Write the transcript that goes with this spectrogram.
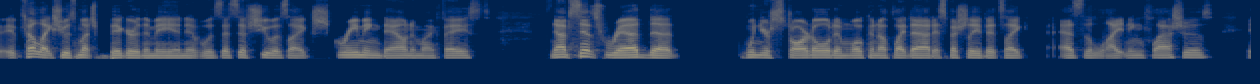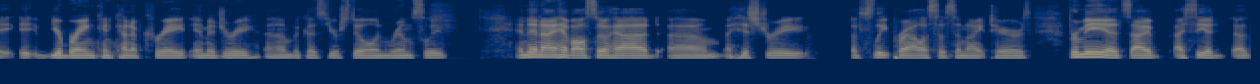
it felt like she was much bigger than me and it was as if she was like screaming down in my face. Now I've since read that when you're startled and woken up like that, especially if it's like as the lightning flashes, it, it, your brain can kind of create imagery um, because you're still in REM sleep. And then I have also had um, a history of sleep paralysis and night terrors. For me, it's I I see a, a,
